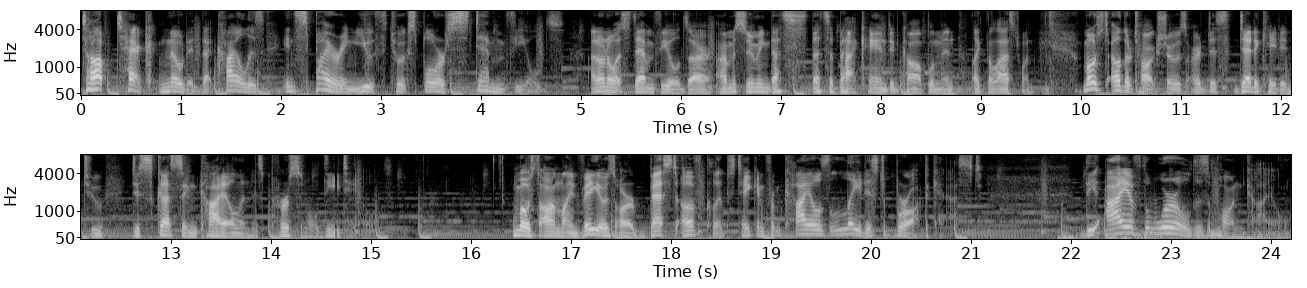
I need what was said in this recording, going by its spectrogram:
Top Tech noted that Kyle is inspiring youth to explore STEM fields. I don't know what STEM fields are. I'm assuming that's that's a backhanded compliment like the last one. Most other talk shows are dedicated to discussing Kyle and his personal details. Most online videos are best of clips taken from Kyle's latest broadcast. The eye of the world is upon Kyle.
